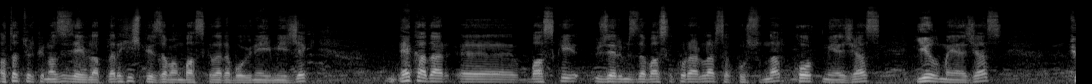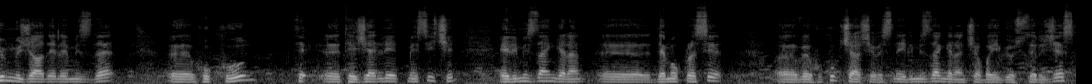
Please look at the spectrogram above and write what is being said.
Atatürk'ün aziz evlatları hiçbir zaman baskılara boyun eğmeyecek. Ne kadar e, baskı üzerimizde baskı kurarlarsa kursunlar korkmayacağız, yılmayacağız. Tüm mücadelemizde e, hukukun te- e, tecelli etmesi için elimizden gelen e, demokrasi e, ve hukuk çerçevesinde elimizden gelen çabayı göstereceğiz.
